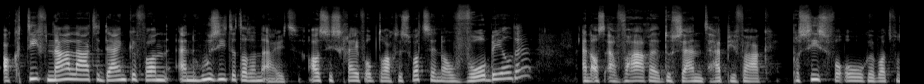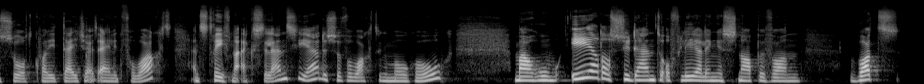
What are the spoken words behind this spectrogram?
actief na laten denken van en hoe ziet het er dan uit als je schrijfopdracht is. Wat zijn nou voorbeelden? En als ervaren docent heb je vaak precies voor ogen wat voor soort kwaliteit je uiteindelijk verwacht. En streef naar excellentie, hè? dus de verwachtingen mogen hoog. Maar hoe eerder studenten of leerlingen snappen van wat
